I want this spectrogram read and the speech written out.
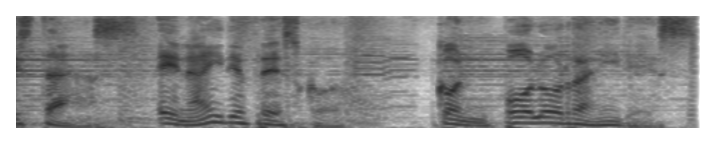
Estás en aire fresco con Polo Ramírez.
